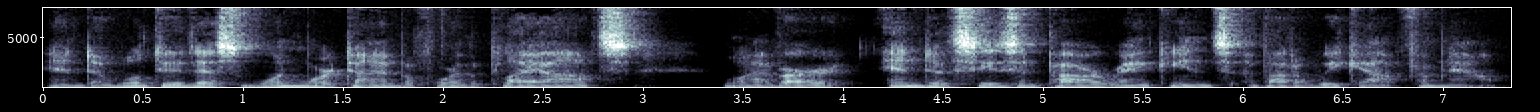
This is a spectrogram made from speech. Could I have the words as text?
And uh, we'll do this one more time before the playoffs. We'll have our end of season power rankings about a week out from now.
